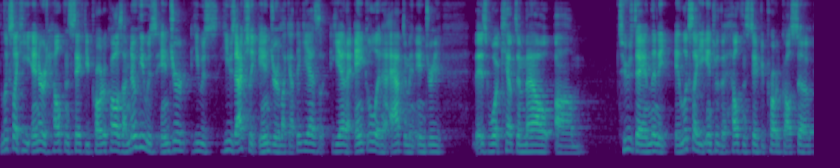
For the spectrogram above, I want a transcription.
it looks like he entered health and safety protocols. I know he was injured. He was he was actually injured. Like I think he has he had an ankle and an abdomen injury. Is what kept him out. Um, Tuesday, and then he, it looks like he entered the health and safety protocol. So,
